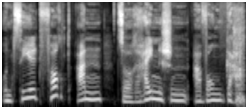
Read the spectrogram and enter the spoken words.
und zählt fortan zur rheinischen Avantgarde.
